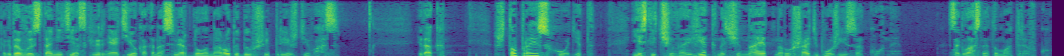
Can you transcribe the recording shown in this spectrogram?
когда вы станете осквернять ее, как она свергнула народы, бывшие прежде вас. Итак, что происходит, если человек начинает нарушать Божьи законы, согласно этому отрывку.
